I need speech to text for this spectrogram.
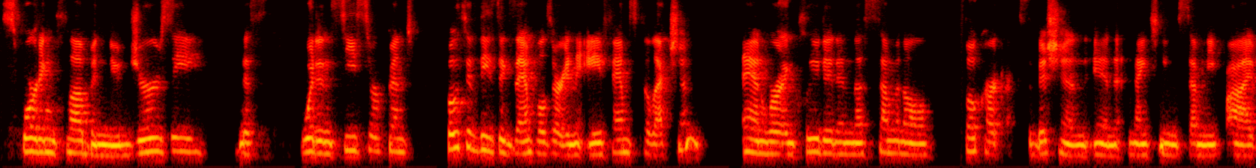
sporting club in New Jersey, this wooden sea serpent. Both of these examples are in AFAM's collection and were included in the seminal folk art exhibition in 1975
